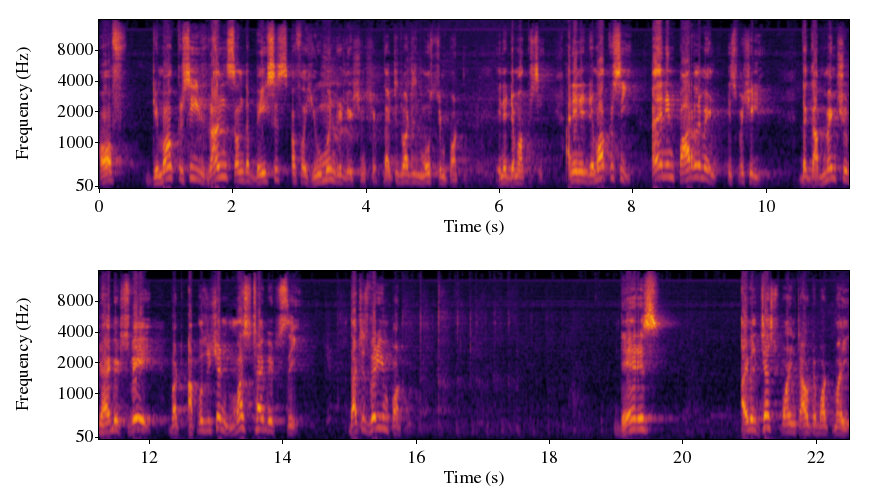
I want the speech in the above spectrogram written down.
of democracy run on the basis of a human relationship that is what is most important in a democracy and in a democracy and in parliament specially the government should have its way but opposition must have its way that is very important there is I will just point out about my,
